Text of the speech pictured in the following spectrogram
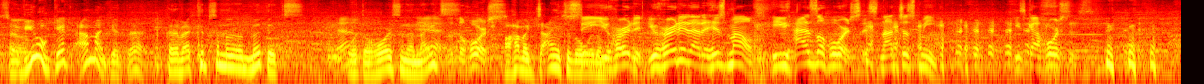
So if you don't get, I might get that. Because if I keep some of the mythics Yeah. with the horse and the Yeah, knights, with the horse. I'll have a giant to go See, with him. you heard it. You heard it out of his mouth. He has a horse. It's not just me. He's got horses.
